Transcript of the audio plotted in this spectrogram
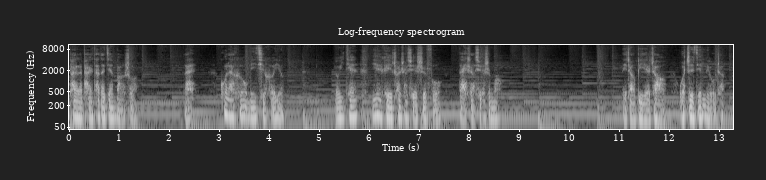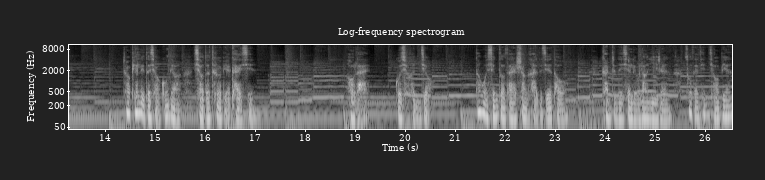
拍了拍她的肩膀说。”来，过来和我们一起合影。有一天，你也可以穿上学士服，戴上学士帽。那张毕业照我至今留着。照片里的小姑娘笑得特别开心。后来，过去很久，当我行走在上海的街头，看着那些流浪艺人坐在天桥边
